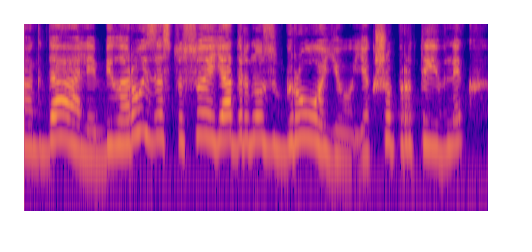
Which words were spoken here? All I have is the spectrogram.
Так, далі. Білорусь застосує ядерну зброю, якщо противник,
